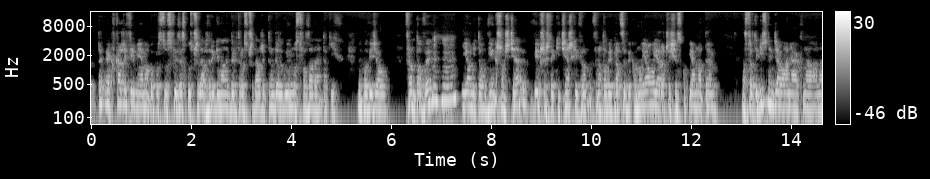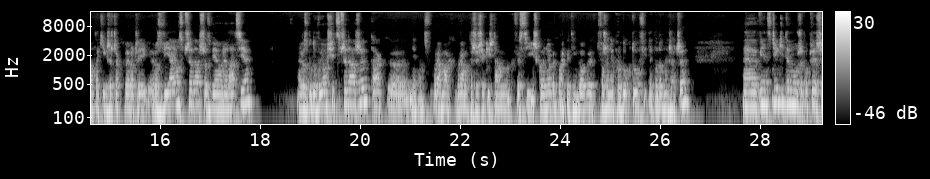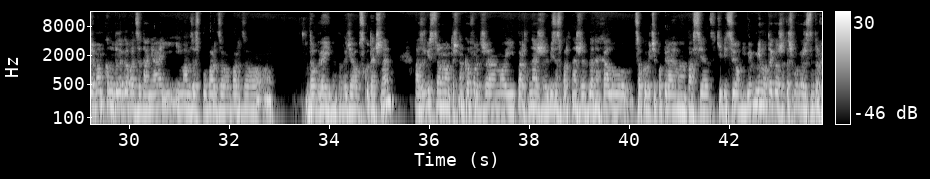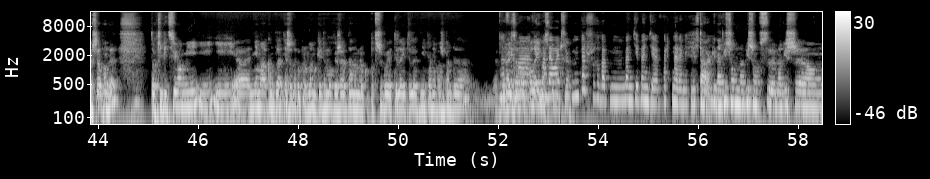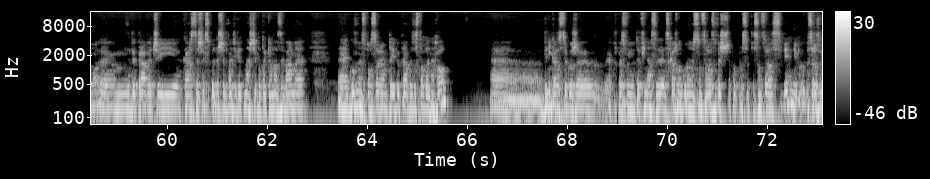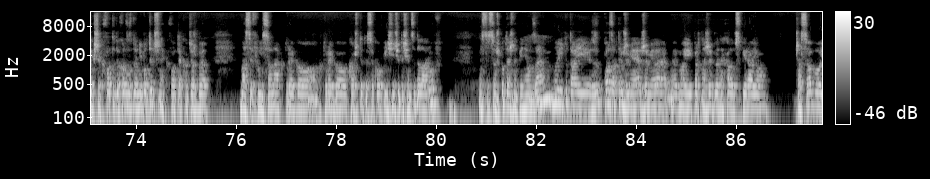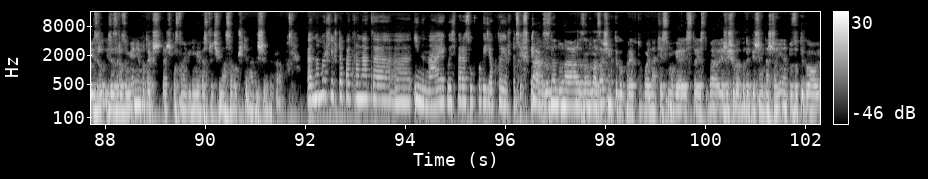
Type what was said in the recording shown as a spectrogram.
e, tak jak w każdej firmie ja mam po prostu swój zespół sprzedaży, regionalnych dyrektorów sprzedaży, którym deleguję mnóstwo zadań takich, bym powiedział, frontowych mm-hmm. i oni tą większość, większość takiej ciężkiej frontowej pracy wykonują. Ja raczej się skupiam na tym, na strategicznych działaniach, na, na takich rzeczach, które raczej rozwijają sprzedaż, rozwijają relacje, rozbudowują sieć sprzedaży, tak, e, nie wiem, w ramach, w ramach też jakichś tam kwestii szkoleniowych, marketingowych, tworzenia produktów i tym podobnych rzeczy. E, więc dzięki temu, że po pierwsze mam komu delegować zadania i, i mam zespół bardzo, bardzo dobry i bym powiedział skuteczny, a z drugiej strony mam też ten komfort, że moi partnerzy, biznes partnerzy w Ledenhalu całkowicie popierają moją pasję, kibicują mi, mimo tego, że też mówią, że jestem trochę szalony, to kibicują mi i, i e, nie ma kompletnie żadnego problemu, kiedy mówię, że w danym roku potrzebuję tyle i tyle dni, ponieważ będę no, realizował firma, kolejną firma spinaczkę. też chyba będzie, będzie partnerem jakimś. Tak, najbliższą, najbliższą, najbliższą um, wyprawę, czyli Carsters Expedition 2019, bo tak ją nazywamy, głównym sponsorem tej wyprawy został Lenny Hall. E, wynika to z tego, że jak już Państwo mówią, te finanse z każdą górą są coraz wyższe, po prostu to są coraz, coraz większe kwoty, dochodząc do niebotycznych kwot, jak chociażby Masyw Winsona, którego, którego koszty to jest około 50 tysięcy dolarów, więc to są już potężne pieniądze. Mhm. No i tutaj poza tym, że mnie, że mnie moi partnerzy w Glenn Hallu wspierają czasowo i, i ze zrozumieniem, to też, też postanowili mnie wesprzeć finansowo przy tych najwyższych wyprawach. E, no masz jeszcze patronatę e, inna, jakbyś parę słów powiedział, kto jeszcze Cię wspiera? Tak, ze względu na, ze względu na zasięg tego projektu, bo jednak jest, mówię, jest, to jest, jeżeli się uda, będę pierwszym gdańszczaninem, plus do tego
